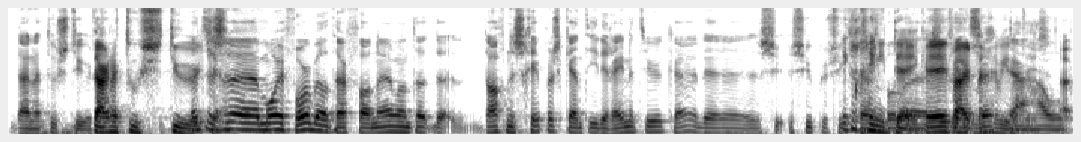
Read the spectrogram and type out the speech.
Daar naartoe stuurt. daar naartoe stuurt. Dat is ja. een mooi voorbeeld daarvan. Hè? Want de, de- Daphne Schippers kent iedereen natuurlijk. Hè? De su- super ik heb geen idee. Even uitleggen wie dat Ja,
